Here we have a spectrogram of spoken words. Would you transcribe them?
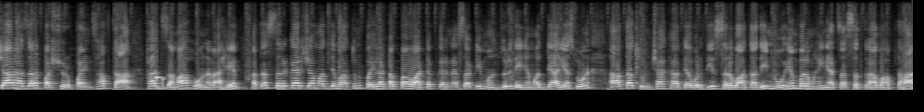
चार हजार पाचशे रुपयांचा हप्ता हा जमा होणार आहे. आता सरकारच्या माध्यमातून पहिला टप्पा वाटप करण्यासाठी मंजुरी देण्यामध्ये आली असून आता तुमच्या खात्यावरती सर्वात आधी नोव्हेंबर महिन्याचा सतरावा हप्ता हा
